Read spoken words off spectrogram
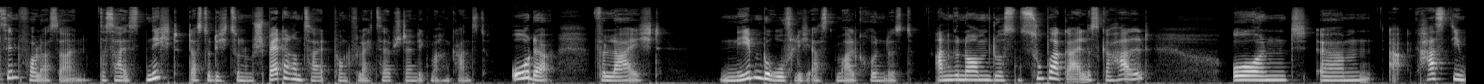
sinnvoller sein. Das heißt nicht, dass du dich zu einem späteren Zeitpunkt vielleicht selbstständig machen kannst oder vielleicht nebenberuflich erstmal gründest. Angenommen, du hast ein super geiles Gehalt und ähm, hast die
